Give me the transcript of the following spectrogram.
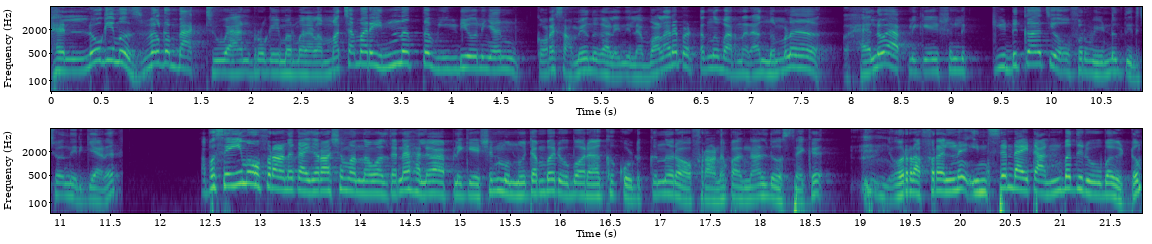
Hello gamers welcome back to Andro gamer Malayalam. മച്ചന്മാരെ ഇന്നത്തെ വീഡിയോയിൽ ഞാൻ കുറേ സമയമൊന്നും കളയുന്നില്ല. വളരെ പെട്ടെന്ന് പറഞ്ഞുതരാം. നമ്മൾ ഹലോ ആപ്ലിക്കേഷനിൽ കിടുക്കാച്ചി ഓഫർ വീണ്ടും തിരിച്ചു വന്നിരിക്കുകയാണ്. അപ്പോൾ സെയിം ഓഫറാണ് കഴിഞ്ഞ പ്രാവശ്യം വന്ന പോലെ തന്നെ ഹലോ ആപ്ലിക്കേഷൻ മുന്നൂറ്റമ്പത് രൂപ ഒരാൾക്ക് കൊടുക്കുന്ന ഒരു ഓഫറാണ് പതിനാല് ദിവസത്തേക്ക്. ഒരു റെഫറലിന് ഇൻസ്റ്റന്റ് ആയിട്ട് അൻപത് രൂപ കിട്ടും.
